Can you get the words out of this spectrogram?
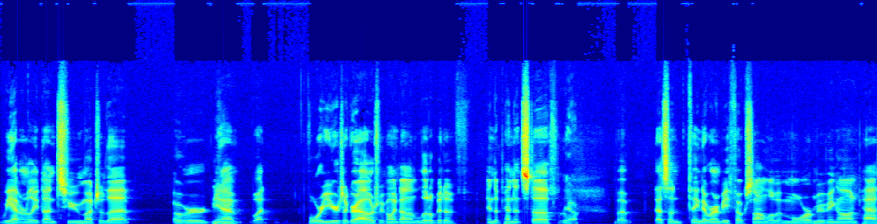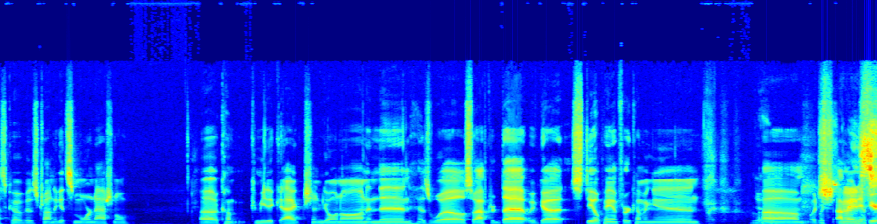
we haven't really done too much of that over you mm-hmm. know what four years of growlers. We've only done a little bit of independent stuff. Yeah. But that's a thing that we're going to be focused on a little bit more moving on past COVID is trying to get some more national uh, com- comedic action going on, and then as well. So after that, we've got Steel Panther coming in. Um, which, Which- I mean, if you're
